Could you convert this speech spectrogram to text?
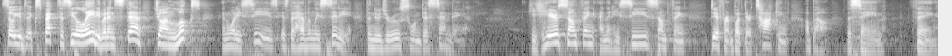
So you'd expect to see the lady, but instead, John looks and what he sees is the heavenly city, the New Jerusalem, descending. He hears something and then he sees something different, but they're talking about the same thing.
